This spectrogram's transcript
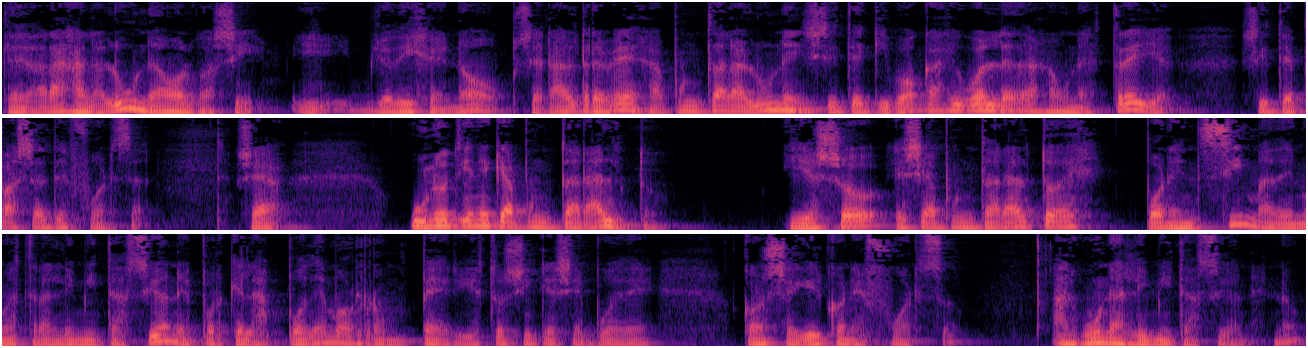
le darás a la luna o algo así. Y yo dije, no, será al revés, apunta a la luna y si te equivocas igual le das a una estrella, si te pasas de fuerza. O sea, uno tiene que apuntar alto. Y eso, ese apuntar alto es por encima de nuestras limitaciones, porque las podemos romper y esto sí que se puede conseguir con esfuerzo. Algunas limitaciones, ¿no?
